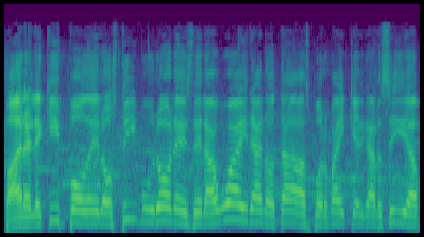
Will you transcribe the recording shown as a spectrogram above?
Para el equipo de los tiburones de la Guaira, anotadas por Michael García.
